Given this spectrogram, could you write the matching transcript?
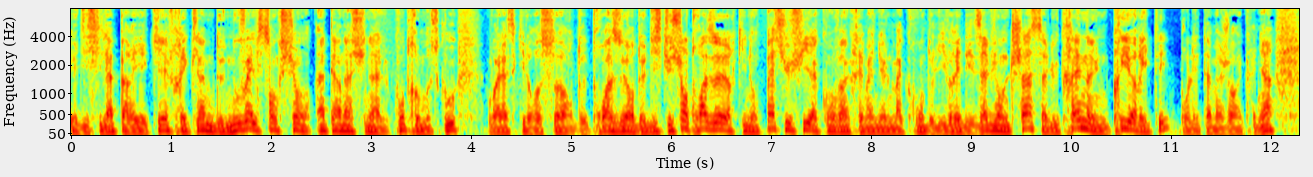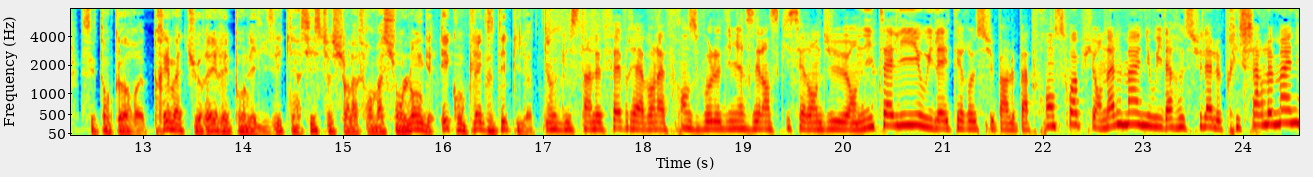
Et d'ici là, Paris et Kiev réclament de nouvelles sanctions internationales contre Moscou. Voilà ce qu'il ressort de trois heures de discussion. Trois heures qui n'ont pas suffi à convaincre Emmanuel Macron de livrer des avions de chasse à l'Ukraine, une priorité pour l'état-major ukrainien. C'est encore prématuré, répond l'Elysée, qui insiste sur la formation longue et complexe des pilotes. Augustin Lefebvre et avant la France, Volodymyr Zelensky s'est rendu en Italie où il a été reçu par le pape François, puis en Allemagne où il a reçu là le prix Charlemagne,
